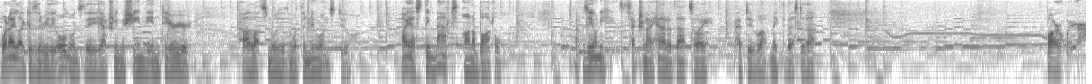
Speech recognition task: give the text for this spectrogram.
what I like is the really old ones. They actually machine the interior a lot smoother than what the new ones do. Ah yes, the maps on a bottle. That was the only section I had of that, so I had to uh, make the best of that. Barware.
